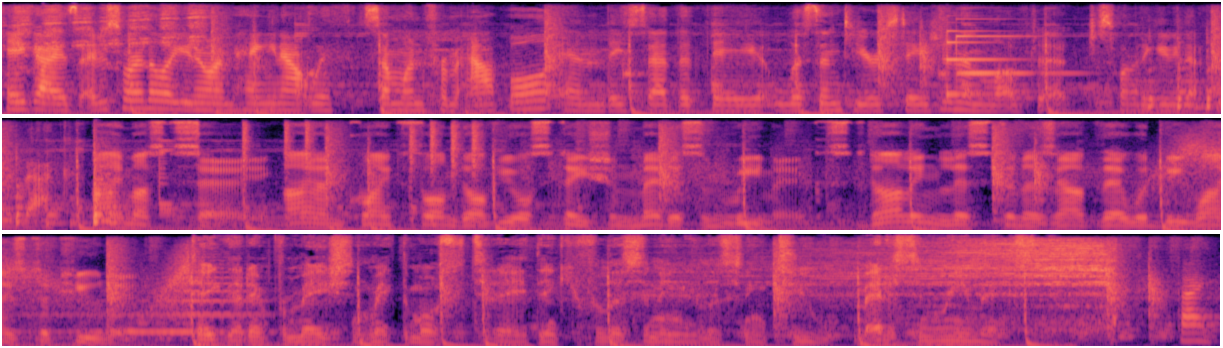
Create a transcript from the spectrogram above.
Hey guys, I just wanted to let you know I'm hanging out with someone from Apple, and they said that they listened to your station and loved it. Just wanted to give you that feedback. I must say, I am quite fond of your station Medicine Remix. Darling listeners out there would be wise to tune in. Take that information, make the most of today. Thank you for listening. You're listening to Medicine Remix. Bye.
